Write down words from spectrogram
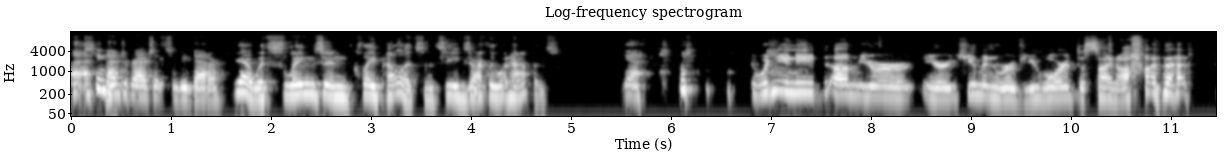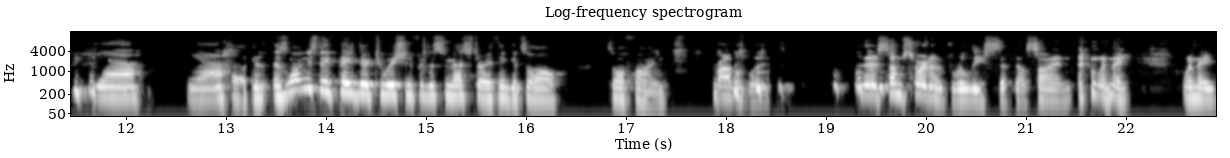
I, I think undergraduates would be better. Yeah, with slings and clay pellets and see exactly what happens. Yeah. Wouldn't you need um, your your human review board to sign off on that? Yeah. Yeah. Oh, As- As long as they've paid their tuition for the semester, I think it's all it's all fine. Probably. There's some sort of release that they'll sign when they when they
